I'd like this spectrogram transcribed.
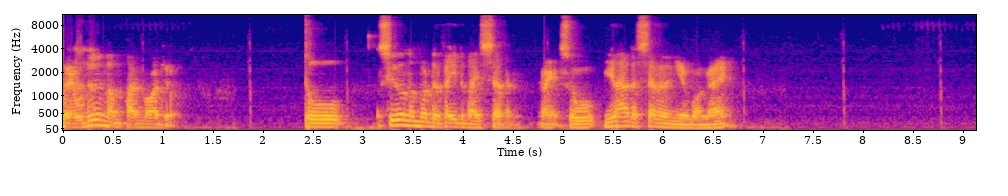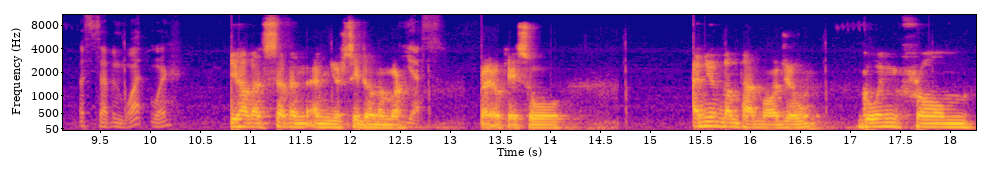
Right, we'll do the numpad module. So serial number divided by seven, right? So you had a seven in your one, right? A seven what? Where? You have a seven in your serial number. Yes. Right, okay, so in your numpad module, going from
